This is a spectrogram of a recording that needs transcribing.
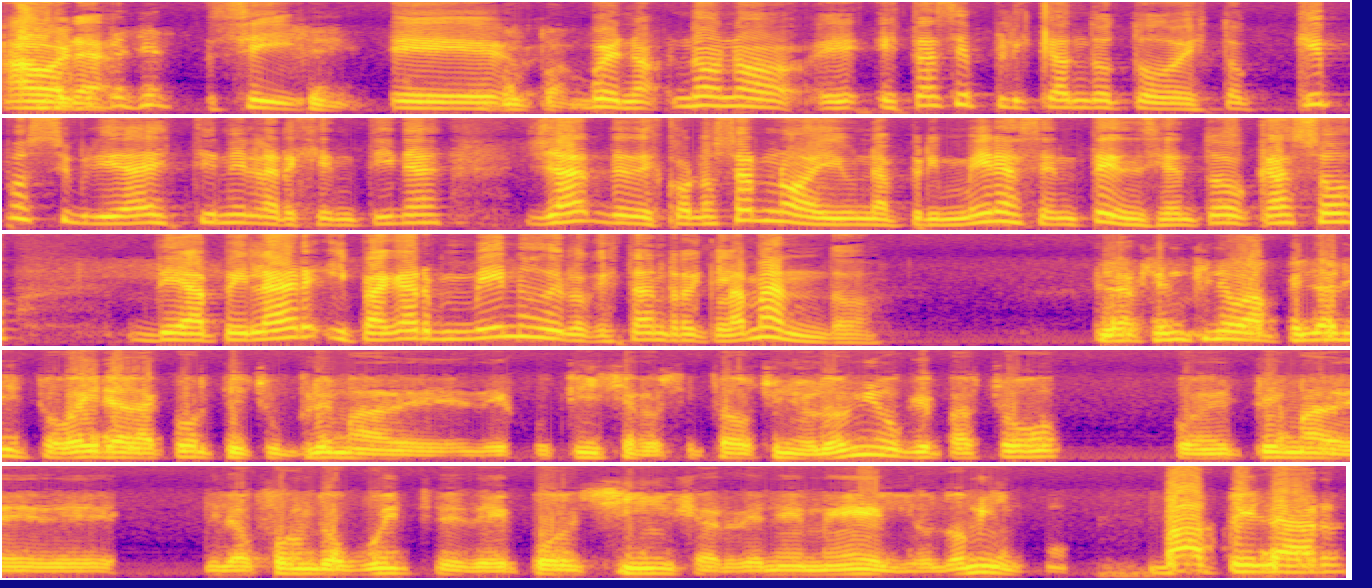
Ahora, sí, eh, bueno, no, no, eh, estás explicando todo esto. ¿Qué posibilidades tiene la Argentina ya de desconocer? No hay una primera sentencia, en todo caso, de apelar y pagar menos de lo que están reclamando. La Argentina va a apelar y esto va a ir a la Corte Suprema de, Justicia de los Estados Unidos. Lo mismo que pasó con el tema de, los fondos WIT de Paul Singer, de NML, lo mismo. Va a apelar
